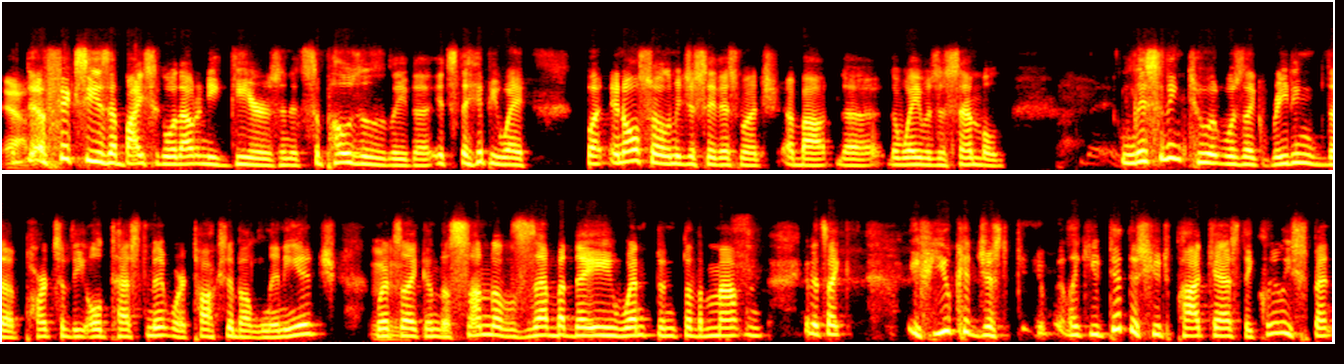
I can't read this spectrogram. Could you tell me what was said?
Yeah. a fixie is a bicycle without any gears, and it's supposedly the it's the hippie way. But and also, let me just say this much about the the way it was assembled. Listening to it was like reading the parts of the Old Testament where it talks about lineage, where it's Mhm. like, and the son of Zebedee went into the mountain, and it's like, if you could just like you did this huge podcast, they clearly spent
